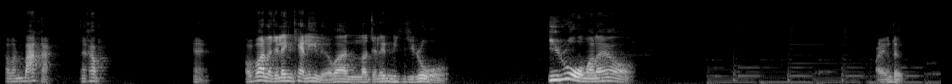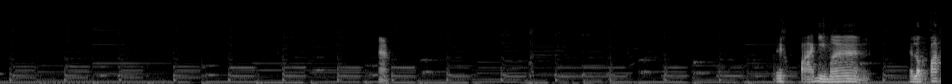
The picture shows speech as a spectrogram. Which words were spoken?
แต่มันบั๊กอะนะครับอะเอาว่าเราจะเล่นแครี่หรือว่าเราจะเล่นฮีโร่ฮีโร่มาแล้ว ไปกันเถอะ ปลาหิมะเดี๋ยวเราปั้น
